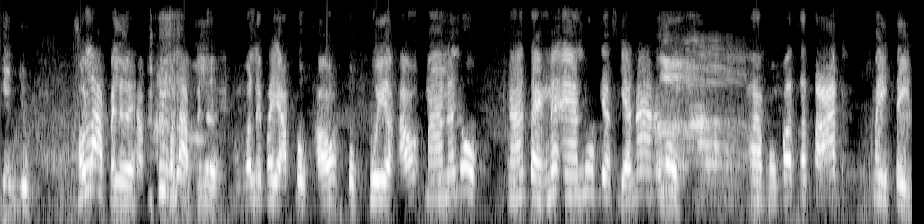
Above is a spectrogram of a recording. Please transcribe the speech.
เย็นอยู่ เขาหลับไปเลยครับเขาหลับไปเลย ผมก็เลยพยายามปลุกเขาปลุกคุยกับเขามานะลูก งานแต่งแม่แอนลูกอย่าเสียหน้านะลูกอ่าผมก็สตาร์ทไม่ติด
